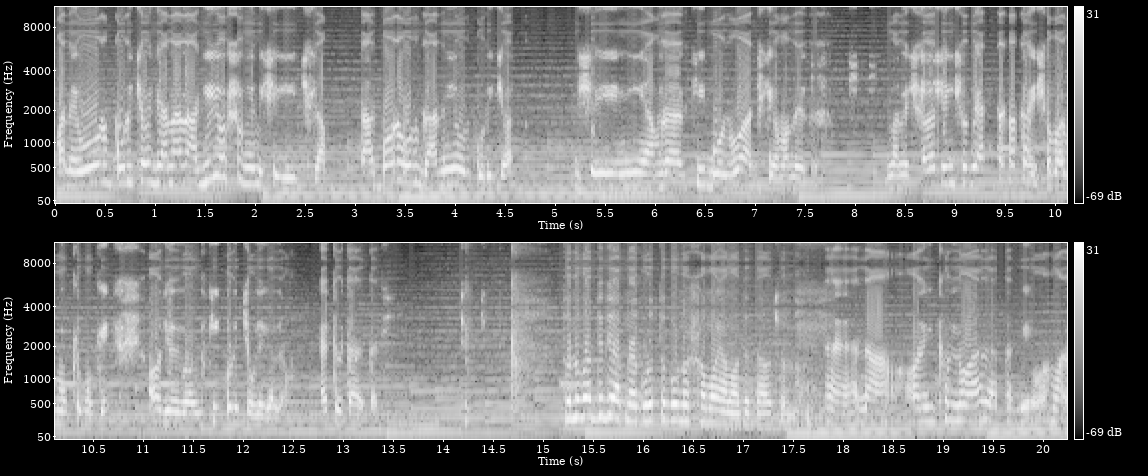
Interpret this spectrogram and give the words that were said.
মানে ওর পরিচয় জানার আগেই ওর সঙ্গে মিশে গিয়েছিলাম। তারপর ওর গানে ওর পরিচয়। সেই নিয়ে আমরা আর কি বলব, আজকে আমাদের মানে সারাদিন শুধু একটা কথাই সবার মুখে মুখে অজয় বল, কি করে চলে গেল? এত তাড়াতাড়ি। ধন্যবাদ দিদি আপনার গুরুত্বপূর্ণ সময় আমাদের দেওয়ার জন্য। হ্যাঁ না অনেক ধন্যবাদ আপনাকে আমার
